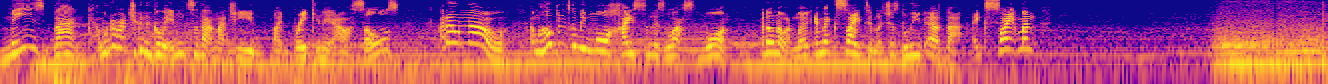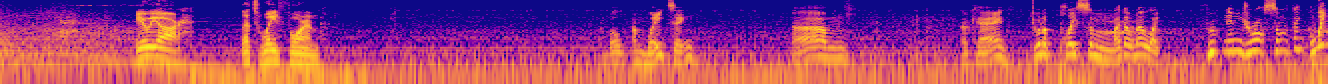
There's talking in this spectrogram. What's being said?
Maze Bank. I wonder if we're actually going to go into that and actually like break in it ourselves. I don't know. I'm hoping it's going to be more heist than this last one. I don't know. I'm, I'm excited. Let's just leave it at that. Excitement. Here we are. Let's wait for him. Well, I'm waiting. Um. Okay. Do you want to play some, I don't know, like Fruit Ninja or something? Oh, wait!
